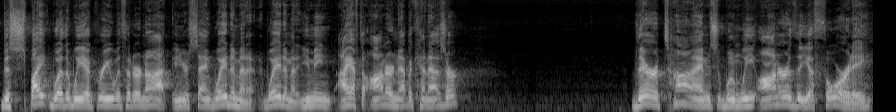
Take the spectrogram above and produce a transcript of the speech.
despite whether we agree with it or not. And you're saying, wait a minute, wait a minute. You mean I have to honor Nebuchadnezzar? There are times when we honor the authority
